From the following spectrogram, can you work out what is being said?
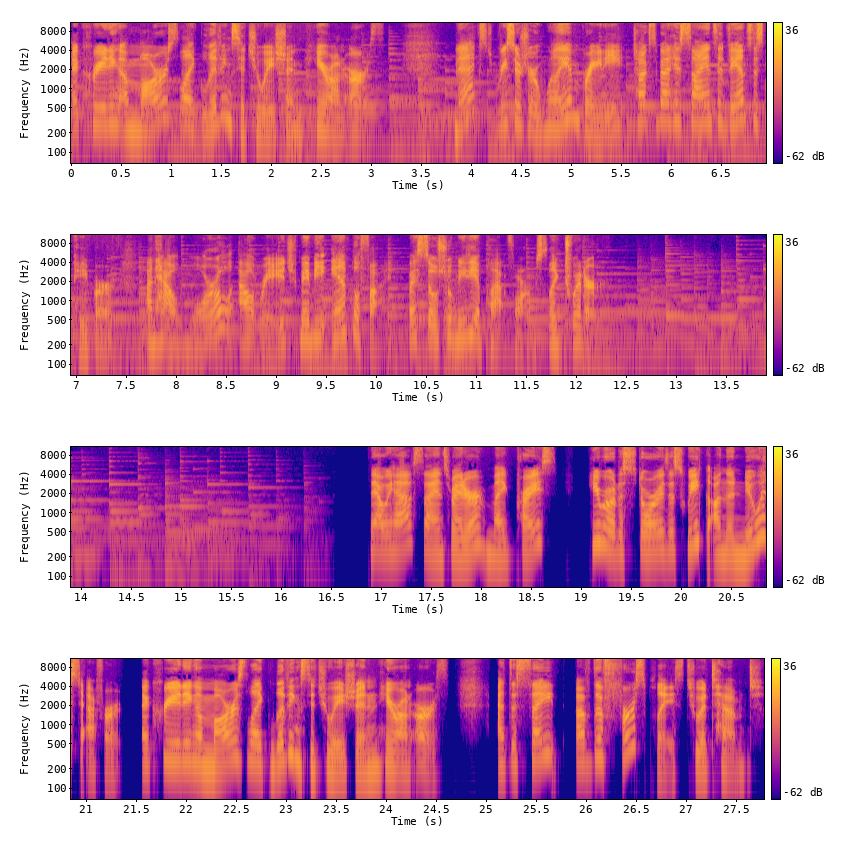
at creating a Mars like living situation here on Earth. Next, researcher William Brady talks about his Science Advances paper on how moral outrage may be amplified by social media platforms like Twitter. Now we have science writer Mike Price. He wrote a story this week on the newest effort at creating a Mars like living situation here on Earth at the site of the first place to attempt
